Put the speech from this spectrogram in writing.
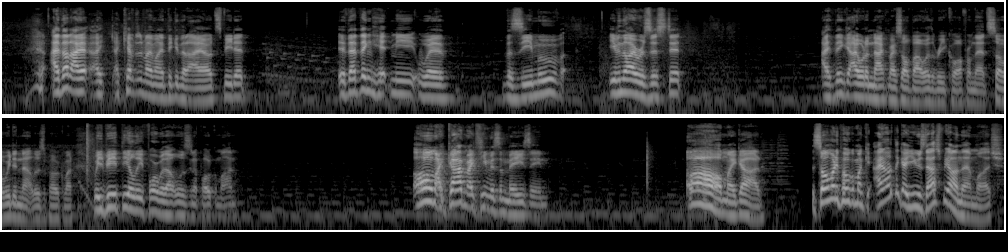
I thought I, I, I kept in my mind thinking that I outspeed it if that thing hit me with the Z move, even though I resist it, I think I would have knocked myself out with recoil from that, so we did not lose a Pokemon. We beat the Elite Four without losing a Pokemon. Oh my god, my team is amazing. Oh my god. So many Pokemon. I don't think I used Espeon that much.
